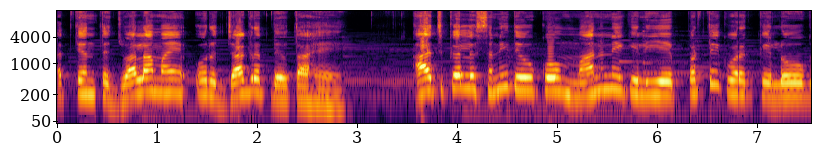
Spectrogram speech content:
अत्यंत ज्वालामय और जागृत देवता है। आजकल शनिदेव को मानने के लिए प्रत्येक वर्ग के लोग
